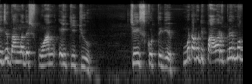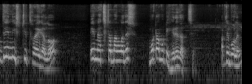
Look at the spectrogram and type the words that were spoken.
এই যে Bangladesh one eighty two chase করতে গিয়ে মোটামুটি পাওয়ার প্লের মধ্যেই নিশ্চিত হয়ে গেল। এই ম্যাচটা বাংলাদেশ মোটামুটি হেরে যাচ্ছে। আপনি বলেন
